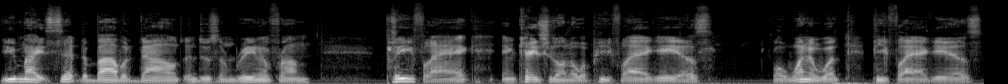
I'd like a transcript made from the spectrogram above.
You might set the Bible down and do some reading from PFLAG, in case you don't know what PFLAG is, or wonder what PFLAG is.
